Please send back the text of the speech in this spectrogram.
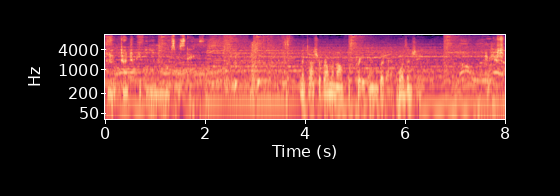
I don't judge people on their worst mistakes. Natasha Romanoff was pretty damn good at it, wasn't she? Maybe you should.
